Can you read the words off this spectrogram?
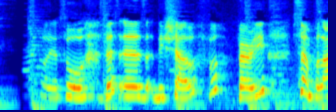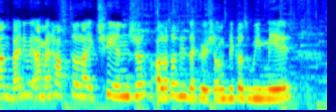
So this is the shelf very simple and by the way i might have to like change a lot of these decorations because we may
